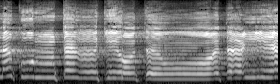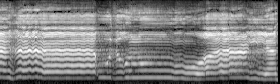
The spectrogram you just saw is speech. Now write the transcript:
لكم تذكرة وتعيها أذن واعية.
